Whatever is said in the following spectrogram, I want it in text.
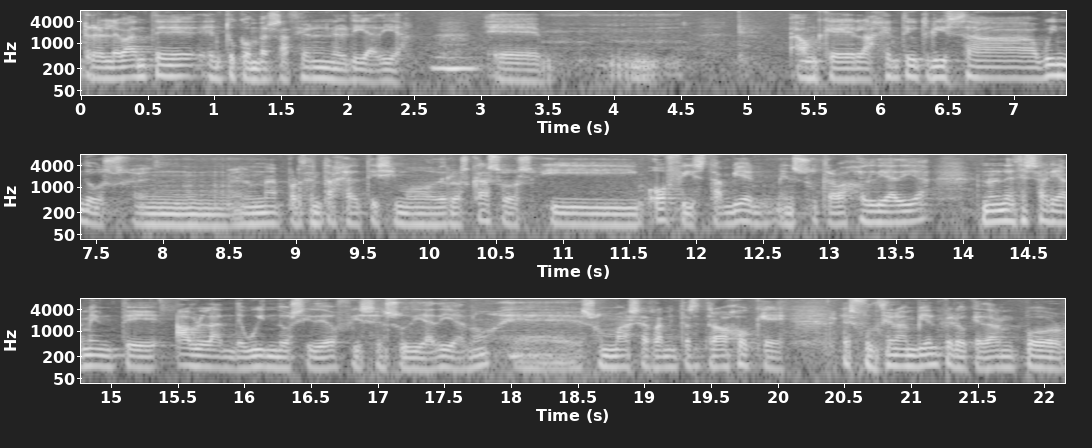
relevante en tu conversación en el día a día. Mm. Eh, aunque la gente utiliza Windows en, un porcentaje altísimo de los casos y Office también en su trabajo del día a día, no necesariamente hablan de Windows y de Office en su día a día. ¿no? Eh, son más herramientas de trabajo que les funcionan bien, pero que dan por.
